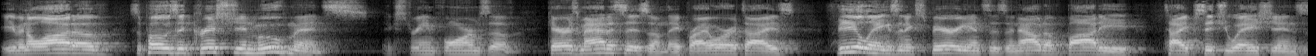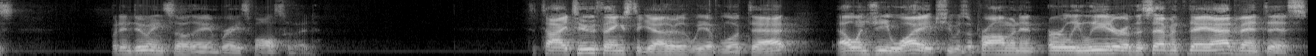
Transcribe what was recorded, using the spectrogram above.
Even a lot of supposed Christian movements, extreme forms of charismaticism, they prioritize feelings and experiences and out of body type situations, but in doing so, they embrace falsehood. To tie two things together that we have looked at, Ellen G. White, she was a prominent early leader of the Seventh day Adventists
